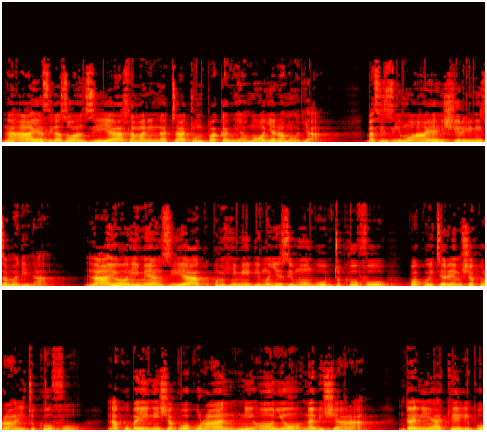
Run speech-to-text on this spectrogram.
na aya zinazoanzia 83 mpaka 101. Basi zimo aya 20 za Madina. Nayo imeanzia kukumhimidi Mwenyezi Mungu mtukufu kwa kuiteremsha Qur'ani tukufu na kubainisha kuwa Qur'an ni onyo na bishara. Ndani yake lipo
